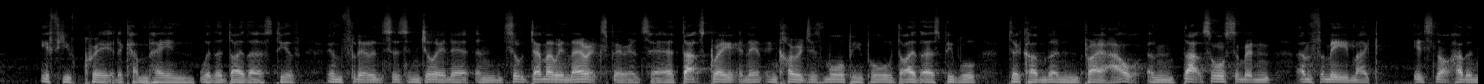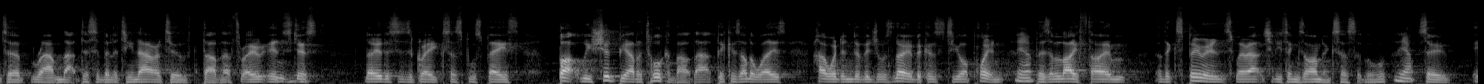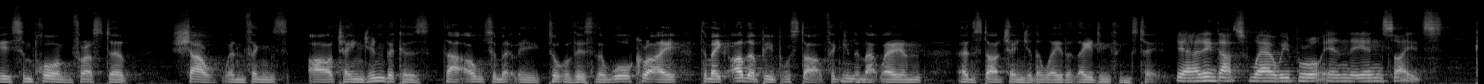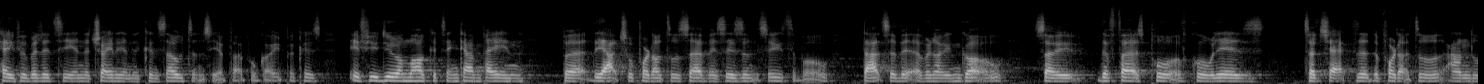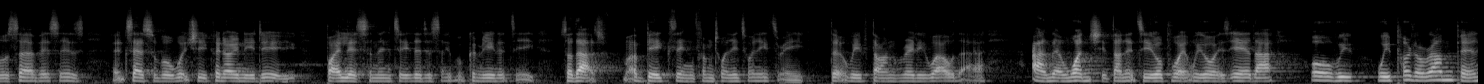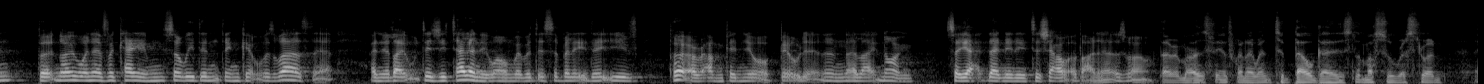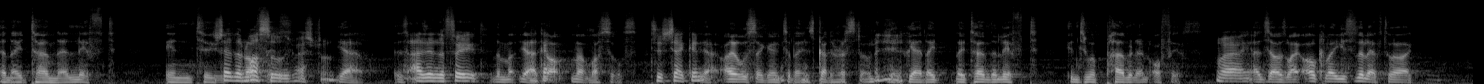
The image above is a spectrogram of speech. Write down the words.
If you've created a campaign with a diversity of influencers enjoying it and sort of demoing their experience here, that's great and it encourages more people, diverse people to come and try it out. And that's awesome. And, and for me, like, it's not having to ram that disability narrative down their throat. It's Mm-hmm. just, no, this is a great accessible space. But we should be able to talk about that because otherwise, how would individuals know? Because to your point, Yeah. there's a lifetime of experience where actually things aren't accessible. Yeah. So it's important for us to shout when things are changing because that ultimately sort of is the war cry to make other people start thinking Mm. in that way and, and start changing the way that they do things too. Yeah, I think that's where we brought in the insights capability and the training and the consultancy at Purple Goat because if you do a marketing campaign but the actual product or service isn't suitable, that's a bit of an own goal. So the first port of call is to check that the product or, and or service is accessible, which you can only do by listening to the disabled community. So that's a big thing from 2023 that we've done really well there. And then once you've done it to your point, we always hear that, oh, we, we put a ramp in, but no one ever came, so we didn't think it was worth it. And you're like, did you tell anyone with a disability that you've put a ramp in your building? And they're like, no. So yeah, then you need to shout about it as well. That reminds me of when I went to Belgo's, the mussel restaurant, and they turned their lift into So the mussels restaurant, Yeah. As in the food, the, yeah, okay. not, not mussels. just checking. Yeah, I also go to those kind of restaurants. yeah, they, they turned the lift into a permanent office. Right. And so I was like, oh, can I use the lift? They're like,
